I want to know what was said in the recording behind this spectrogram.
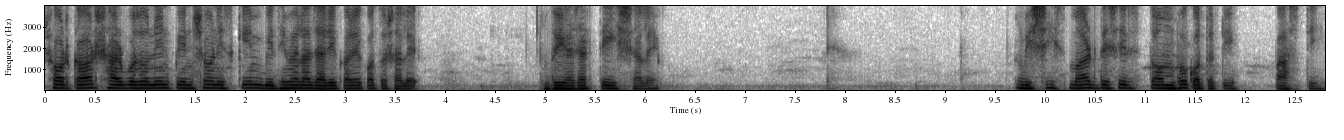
সরকার সার্বজনীন পেনশন স্কিম বিধিমালা জারি করে কত সালে? দুই হাজার তেইশ সালে। বিশ্বে স্মার্ট দেশের স্তম্ভ কতটি? পাঁচটি।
